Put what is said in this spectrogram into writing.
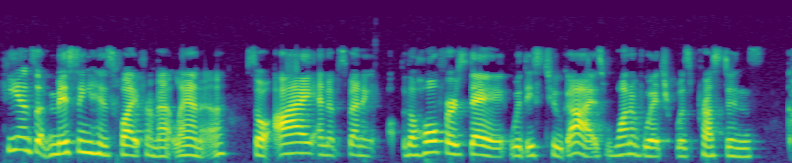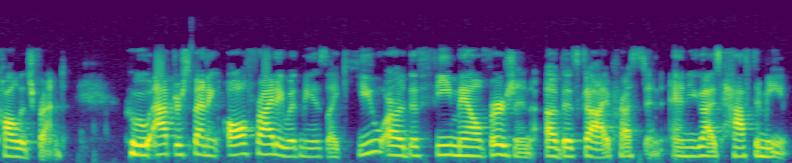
He ends up missing his flight from Atlanta. So I end up spending the whole first day with these two guys, one of which was Preston's college friend, who, after spending all Friday with me, is like, You are the female version of this guy, Preston, and you guys have to meet.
